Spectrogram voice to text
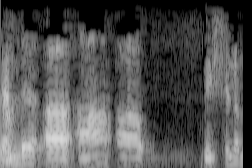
രണ്ട് ആ, വിഷനും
